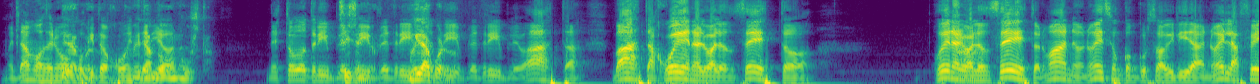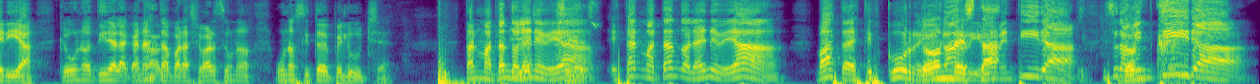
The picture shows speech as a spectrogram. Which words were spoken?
Metamos de nuevo un poquito de juego interior. Me gusta. Es todo triple, triple, triple, triple, triple. Basta, basta. Jueguen al baloncesto. Jueguen al ah. baloncesto, hermano. No es un concurso de habilidad. No es la feria que uno tira la canasta para llevarse uno, un osito de peluche. Están matando a la NBA. Están matando a la NBA. Basta de Steve Curry. ¿Dónde está? Es una mentira. Es una mentira.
